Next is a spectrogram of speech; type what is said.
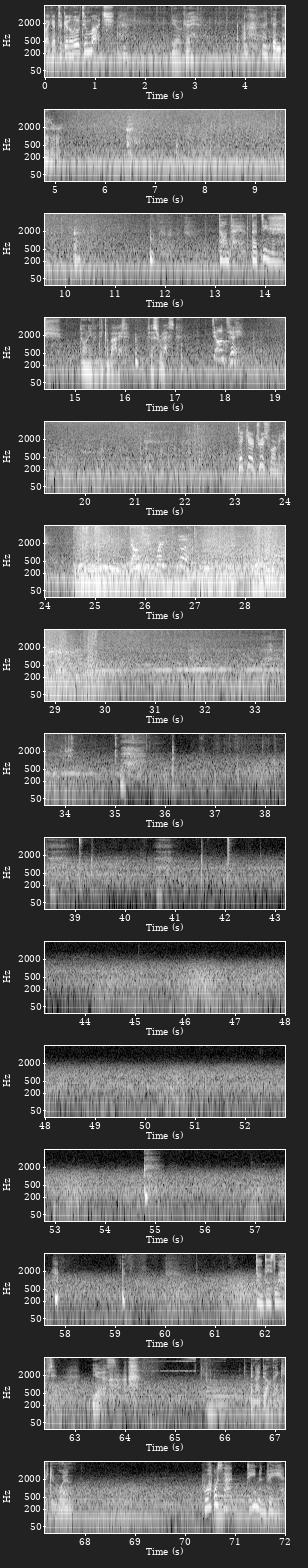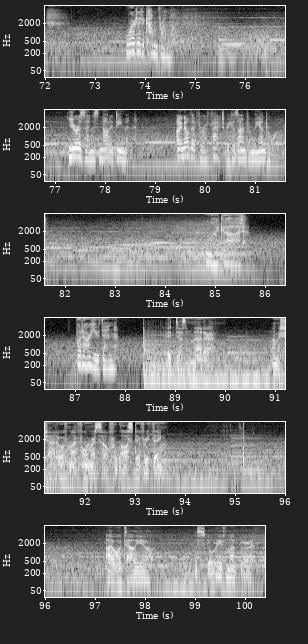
Looks like I took in a little too much. You okay? Uh, I've been better. Dante, that demon is... Don't even think about it. Just rest. Dante! Take care of Trish for me. Dante, wait! Dante's left. Yes. I don't think he can win. What was that demon, V? Where did it come from? Urizen is not a demon. I know that for a fact because I'm from the underworld. My god. What are you then? It doesn't matter. I'm a shadow of my former self who lost everything. I will tell you the story of my birth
